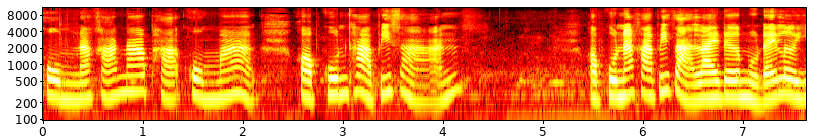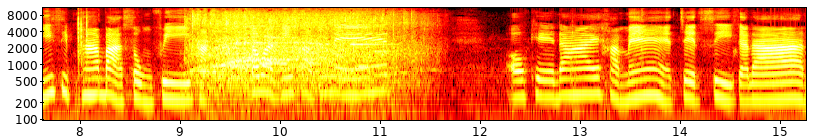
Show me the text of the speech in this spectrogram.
คมนะคะ หน้าพระคมมาก ขอบคุณค่ะพี่สารขอบคุณนะคะ พี่สารลายเดิมหนูได้เลย 25 บาทส่งฟรีค่ะ สวัสดีค่ะพี่เนทโอเคได้ค่ะแม่74กระดาน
